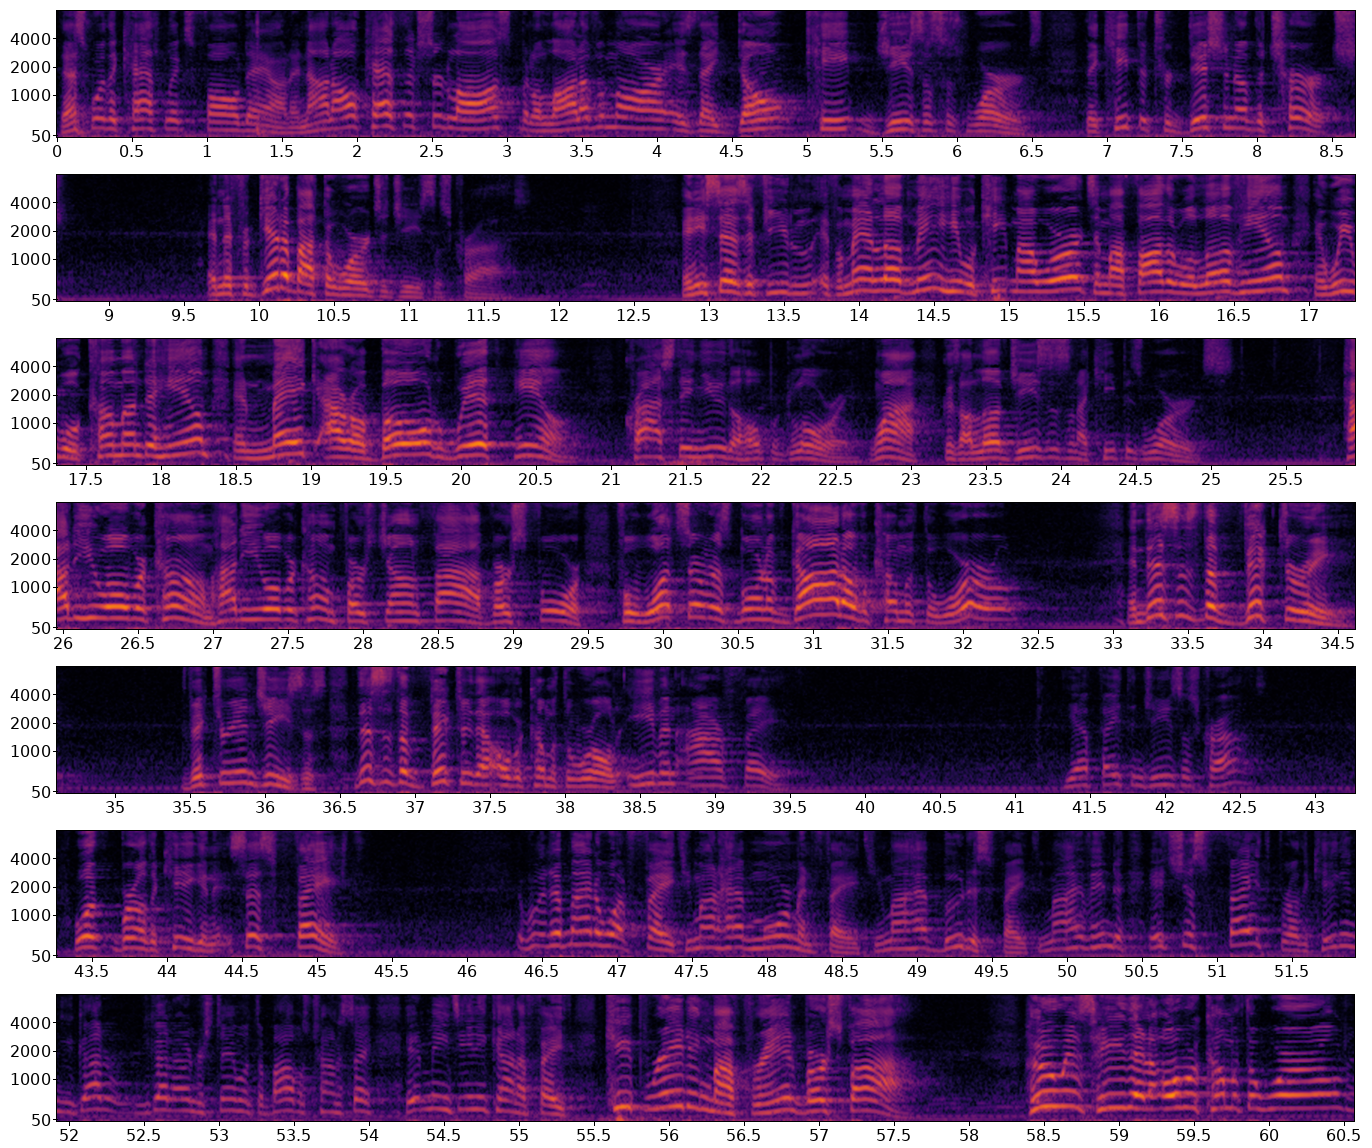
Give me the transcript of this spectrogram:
That's where the Catholics fall down. And not all Catholics are lost, but a lot of them are, is they don't keep Jesus' words. They keep the tradition of the church. And they forget about the words of Jesus Christ. And he says, if, you, if a man love me, he will keep my words, and my Father will love him, and we will come unto him and make our abode with him. Christ in you, the hope of glory. Why? Because I love Jesus and I keep his words. How do you overcome? How do you overcome? 1 John 5, verse 4. For whatsoever is born of God overcometh the world. And this is the victory. Victory in Jesus. This is the victory that overcometh the world, even our faith. You have faith in Jesus Christ? Well, Brother Keegan, it says faith. It doesn't matter what faith. You might have Mormon faith. You might have Buddhist faith. You might have Hindu. It's just faith, Brother Keegan. You got you got to understand what the Bible's trying to say. It means any kind of faith. Keep reading, my friend. Verse five. Who is he that overcometh the world?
